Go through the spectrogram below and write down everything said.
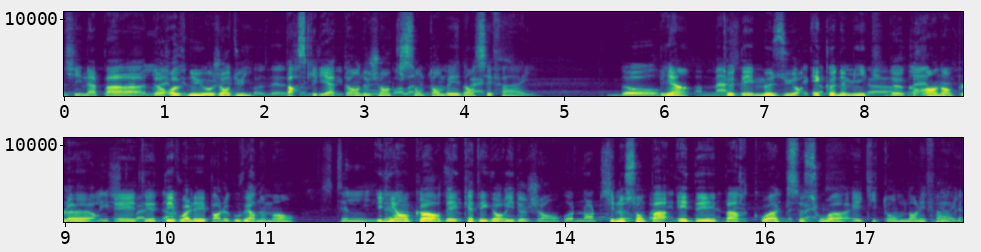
qui n'a pas de revenus aujourd'hui, parce qu'il y a tant de gens qui sont tombés dans ces failles. Bien que des mesures économiques de grande ampleur aient été dévoilées par le gouvernement, il y a encore des catégories de gens qui ne sont pas aidés par quoi que ce soit et qui tombent dans les failles.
